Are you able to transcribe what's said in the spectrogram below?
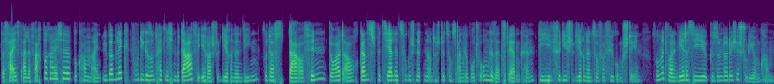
Das heißt, alle Fachbereiche bekommen einen Überblick, wo die gesundheitlichen Bedarfe ihrer Studierenden liegen, sodass daraufhin dort auch ganz spezielle zugeschnittene Unterstützungsangebote umgesetzt werden können, die für die Studierenden zur Verfügung stehen. Somit wollen wir, dass sie gesünder durch ihr Studium kommen.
